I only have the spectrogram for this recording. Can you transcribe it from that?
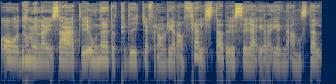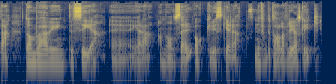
Och då menar vi så här att det är onödigt att predika för de redan frälsta, det vill säga era egna anställda. De behöver ju inte se eh, era annonser och riskera att ni får betala för deras klick.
